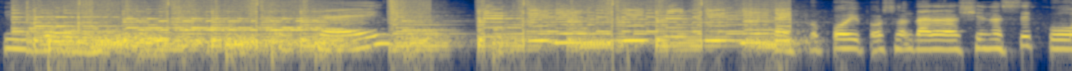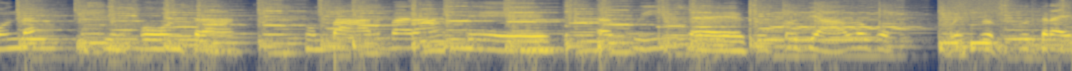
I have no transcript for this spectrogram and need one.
tipo ok. Ecco poi posso andare alla scena seconda si incontra con Barbara e da qui c'è questo dialogo potrei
